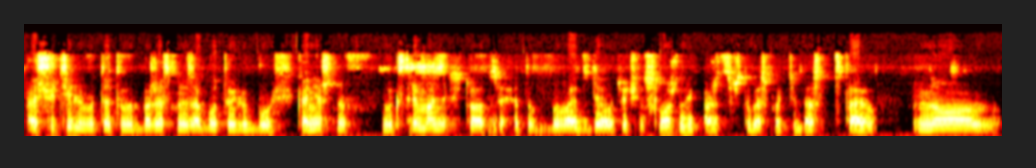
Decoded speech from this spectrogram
ощутили вот эту вот божественную заботу и любовь. Конечно, в экстремальных ситуациях это бывает сделать очень сложно, и кажется, что Господь тебя оставил. Но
